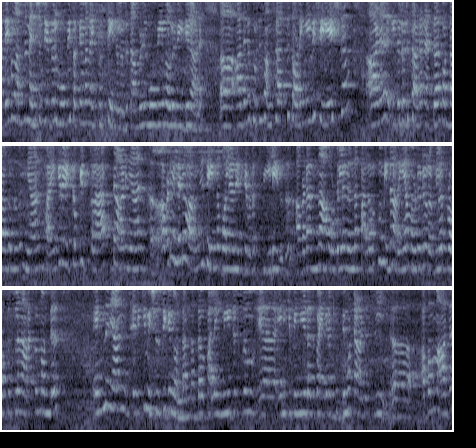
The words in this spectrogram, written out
അദ്ദേഹം അന്ന് മെൻഷൻ ചെയ്ത ഒരു മൂവി സത്യം എക്സിസ്റ്റ് ചെയ്യുന്നില്ല. ഒരു തമിഴ് മൂവി എന്നുള്ള രീതിയിലാണ്. അതിനെ കുറിച്ച് സംസാരിച്ച് തുടങ്ങിയതിന് ശേഷം ആണ് ഇതിലൊരു സഡൻ അറ്റാക്ക് ഉണ്ടാകുന്നതും ഞാൻ ഭയങ്കരമായിട്ടൊക്കെ ട്രാപ്ഡ് ആണ്. ഞാൻ അവിടെ എല്ലാവരും അറിഞ്ഞ് ചെയ്യുന്ന പോലെയാണ് എനിക്ക് അവിടെ ഫീൽ ചെയ്തത്. അവിടെ അന്ന് ആ ഹോട്ടലിൽ നിന്ന് പലർക്കും ഇത് അറിയാം. അവിടെ ഒരു റെഗുലർ പ്രോസസ്സിൽ നടക്കുന്നുണ്ട്. എന്ന് ഞാൻ ശരിക്കും വിശ്വസിക്കുന്നുണ്ട്. അന്നത്തെ പല ഇമേജസും എനിക്ക് പിന്നീട് അത് ഭയങ്കര ബുദ്ധിമുട്ടാണ് സ്റ്റിൽ അപ്പം അത്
